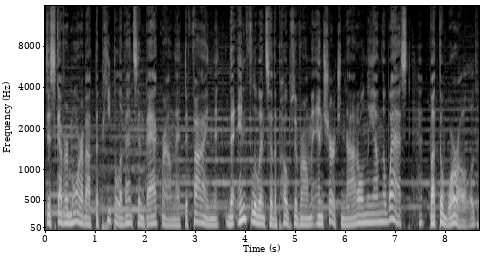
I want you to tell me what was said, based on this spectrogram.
discover more about the people, events, and background that define the influence of the popes of Rome and Church not only on the West, but the world.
